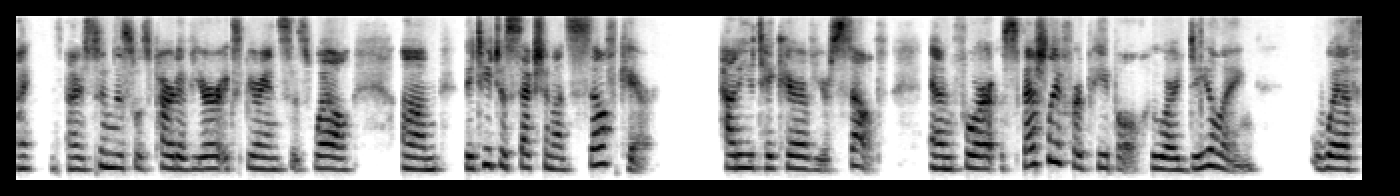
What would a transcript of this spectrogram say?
I, I assume this was part of your experience as well. Um, they teach a section on self care. How do you take care of yourself? And for, especially for people who are dealing with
